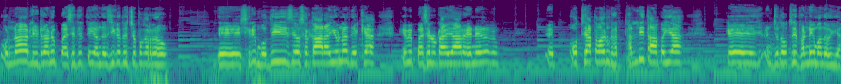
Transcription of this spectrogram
ਉਹਨਾਂ ਲੀਡਰਾਂ ਨੂੰ ਪੈਸੇ ਦਿੱਤੇ ਜਾਂਦੇ ਸੀ ਕਿ ਤੁਸੀਂ ਚੁੱਪ ਕਰ ਰਹੋ। ਤੇ ਸ਼੍ਰੀ ਮੋਦੀ ਜੀ ਜੋ ਸਰਕਾਰ ਆਈ, ਉਹਨਾਂ ਨੇ ਦੇਖਿਆ ਕਿ ਵੀ ਪੈਸੇ ਲੁਟਾਏ ਜਾ ਰਹੇ ਨੇ। ਇਹਨਾਂ ਨੂੰ ਇਹ ਉੱਥੇ ਅੱਤਵਾਦ ਨੂੰ ਠ- ਠੱਲੀ ਤਾਂ ਪਈ ਆ ਕਿ ਜਦੋਂ ਉੱਥੇ ਫੰਡਿੰਗ ਬੰਦ ਹੋਈ ਆ।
